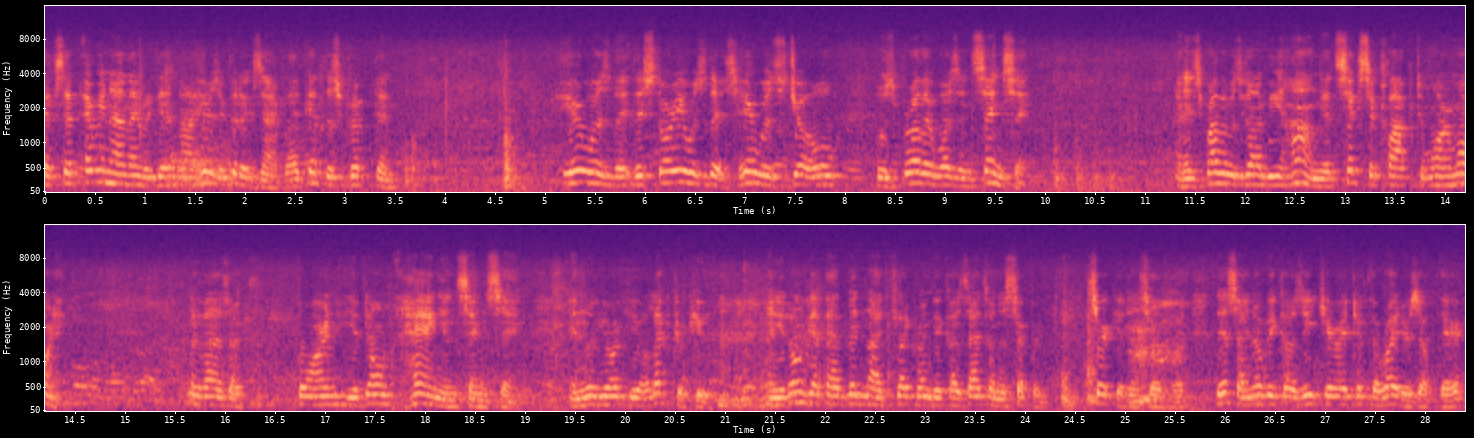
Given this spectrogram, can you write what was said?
Except every now and then we get, now here's a good example. I'd get the script and here was, the, the story was this. Here was Joe, whose brother was in Sing Sing. And his brother was going to be hung at 6 o'clock tomorrow morning. Look at that, as a born, you don't hang in Sing Sing. In New York, you electrocute. And you don't get that midnight flickering because that's on a separate circuit and so forth. This I know because each year I took the writers up there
